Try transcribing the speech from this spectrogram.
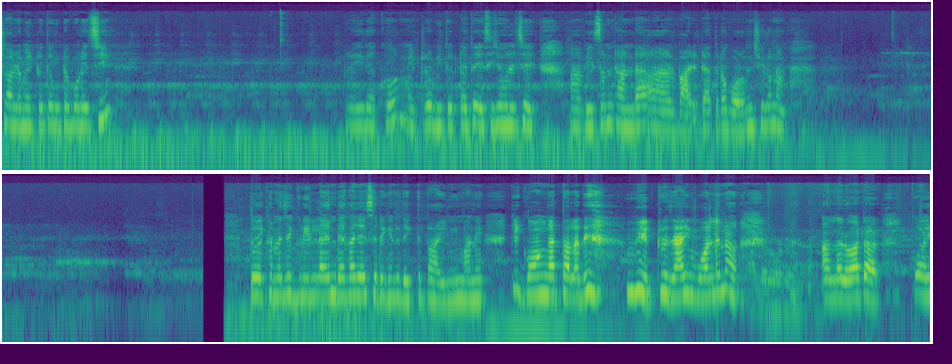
চলো মেট্রোতে উঠে পড়েছি। এই দেখো মেট্রোর ভিতরটায় তো এসি চলছে ভীষণ ঠান্ডা আর বাইরেটা এতটা গরম ছিল না। তো এখানে যে গ্রিন লাইন দেখা যায় সেটা কিন্তু দেখতে পাইনি। মানে কি গঙ্গার তলা দিয়ে মেট্রো যাই বলে না? আন্ডার ওয়াটার কই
